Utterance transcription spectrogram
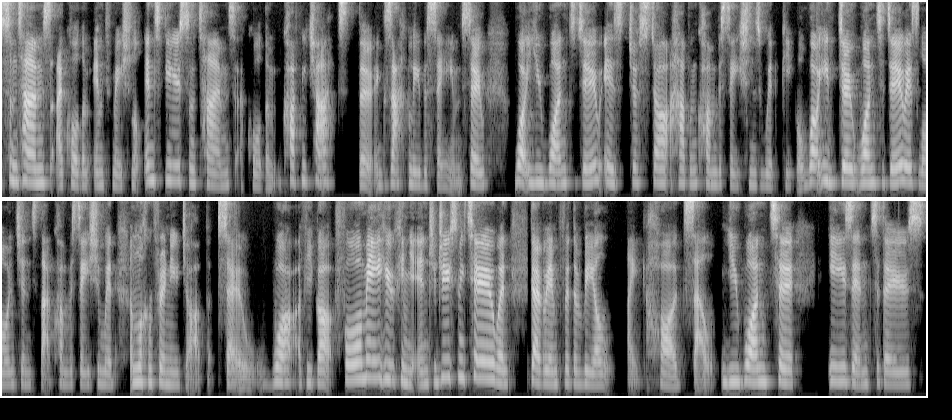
sometimes I call them informational interviews, sometimes I call them coffee chats. They're exactly the same. So, what you want to do is just start having conversations with people. What you don't want to do is launch into that conversation with, I'm looking for a new job. So, what have you got for me? Who can you introduce me to? And go in for the real, like, hard sell. You want to ease into those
